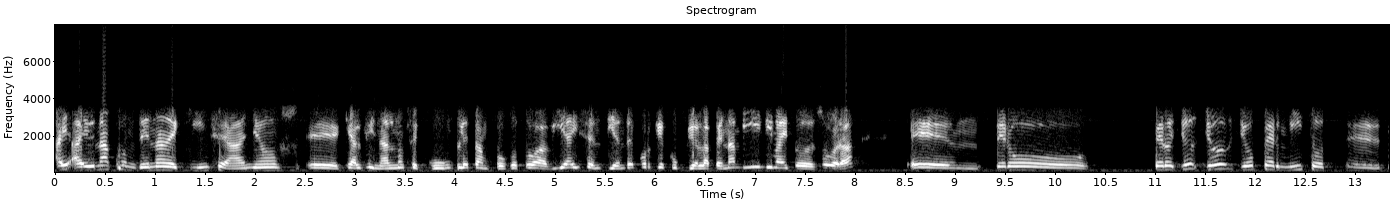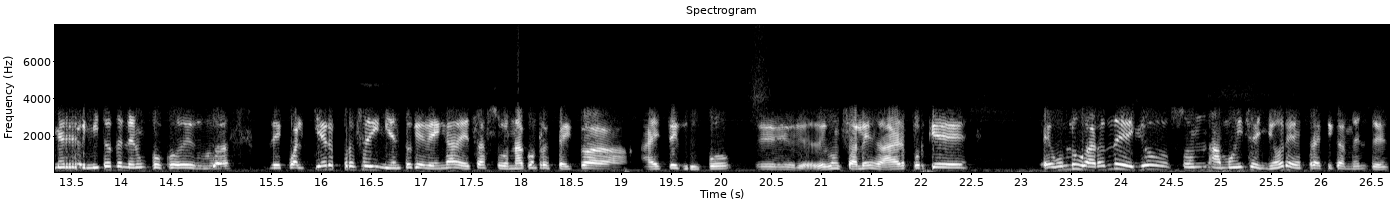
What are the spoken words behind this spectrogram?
hay, hay una condena de 15 años eh, que al final no se cumple tampoco todavía y se entiende porque cumplió la pena mínima y todo eso, ¿verdad? Eh, pero pero yo yo yo permito eh, me permito tener un poco de dudas de cualquier procedimiento que venga de esa zona con respecto a, a este grupo de González Daer porque es un lugar donde ellos son amos y señores prácticamente.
